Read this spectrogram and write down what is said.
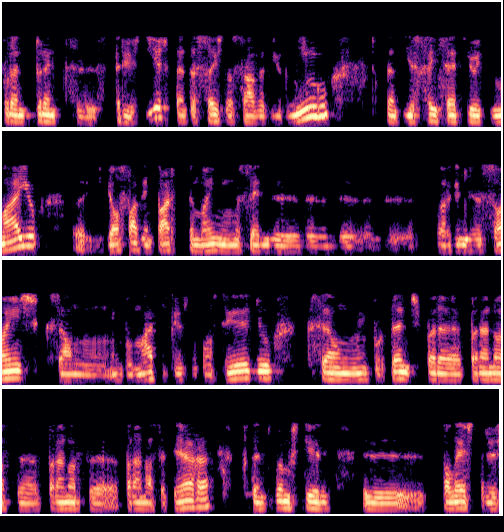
durante, durante três dias, portanto, a sexta, o sábado e o domingo, portanto, dia 6, 7 e 8 de maio e eles fazem parte também de uma série de, de, de, de, organizações que são emblemáticas do Conselho, que são importantes para, para, a, nossa, para, a, nossa, para a nossa terra. Portanto, vamos ter eh, palestras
